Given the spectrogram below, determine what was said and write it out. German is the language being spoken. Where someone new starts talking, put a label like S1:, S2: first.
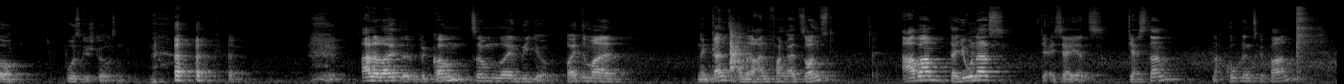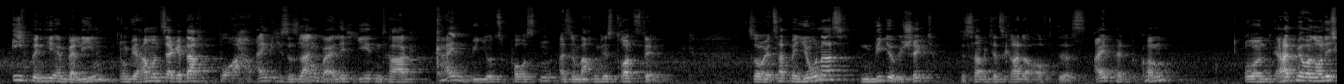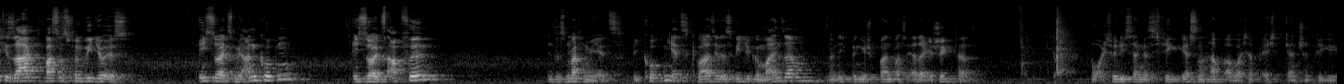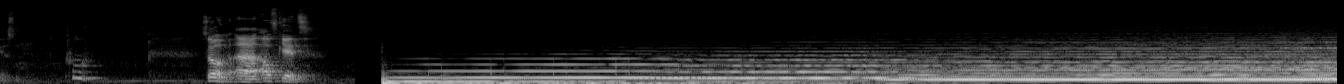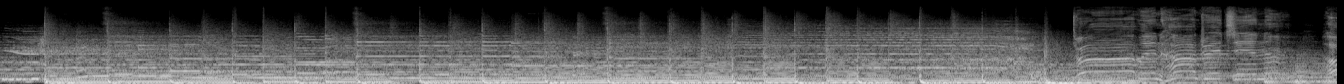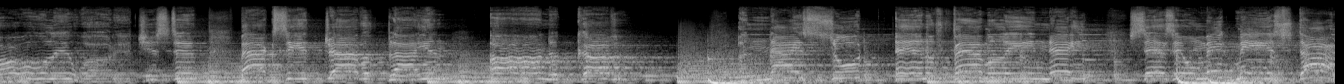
S1: Oh, Fuß gestoßen. Hallo Leute, willkommen zum neuen Video. Heute mal ein ganz anderer Anfang als sonst. Aber der Jonas, der ist ja jetzt gestern nach Koblenz gefahren. Ich bin hier in Berlin und wir haben uns ja gedacht, boah, eigentlich ist es langweilig, jeden Tag kein Video zu posten, also machen wir es trotzdem. So, jetzt hat mir Jonas ein Video geschickt. Das habe ich jetzt gerade auf das iPad bekommen. Und er hat mir aber noch nicht gesagt, was das für ein Video ist. Ich soll es mir angucken ich soll es abfüllen und das machen wir jetzt. Wir gucken jetzt quasi das Video gemeinsam und ich bin gespannt, was er da geschickt hat. Boah, ich will nicht sagen, dass ich viel gegessen habe, aber ich habe echt ganz schön viel gegessen. Puh. So, äh, auf geht's.
S2: Says he'll make me a star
